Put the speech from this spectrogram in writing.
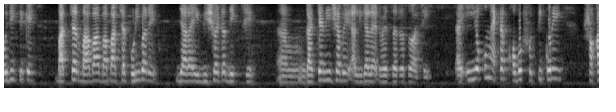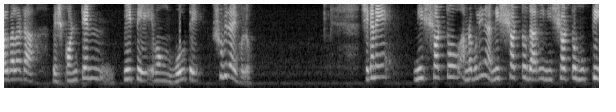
ওই দিক থেকে বাচ্চার বাবা বা বাচ্চার পরিবারে যারা এই বিষয়টা দেখছে গার্জিয়ান হিসাবে লিগাল অ্যাডভাইজাররা তো আছেই। তাই এইরকম একটা খবর সত্যি করেই সকালবেলাটা বেশ কন্টেন্ট পেতে এবং বলতে সুবিধাই হলো। সেখানে নিঃশর্ত, আমরা বলি না নিঃশর্ত দাবি, নিঃশর্ত মুক্তি,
